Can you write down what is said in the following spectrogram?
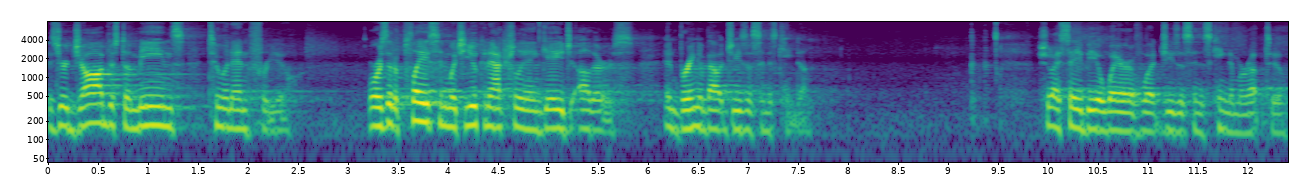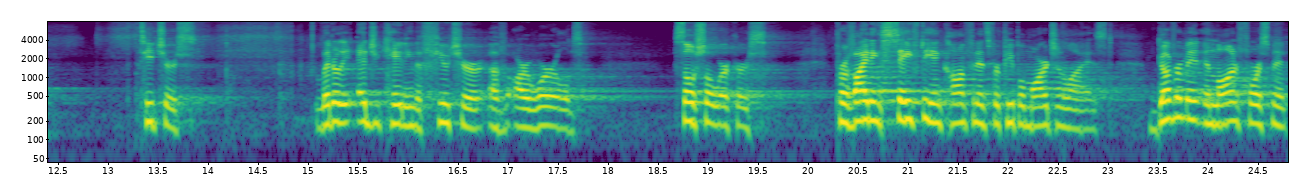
Is your job just a means to an end for you? Or is it a place in which you can actually engage others and bring about Jesus and his kingdom? Should I say, be aware of what Jesus and his kingdom are up to? Teachers, literally educating the future of our world, social workers, providing safety and confidence for people marginalized, government and law enforcement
